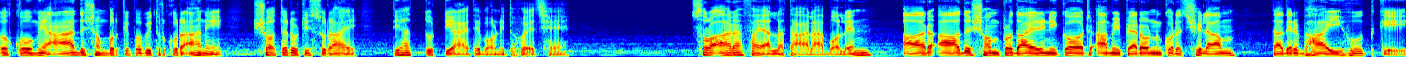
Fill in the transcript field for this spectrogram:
ও কৌমে আদ সম্পর্কে পবিত্র কোরআনে সতেরোটি সুরায় তিয়াত্তরটি আয়াতে বর্ণিত হয়েছে। সোরা আরাফায় আল্লাহ তাআলা বলেন, আর আদ সম্প্রদায়ের নিকট আমি প্রেরণ করেছিলাম তাদের ভাই হুদকে।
